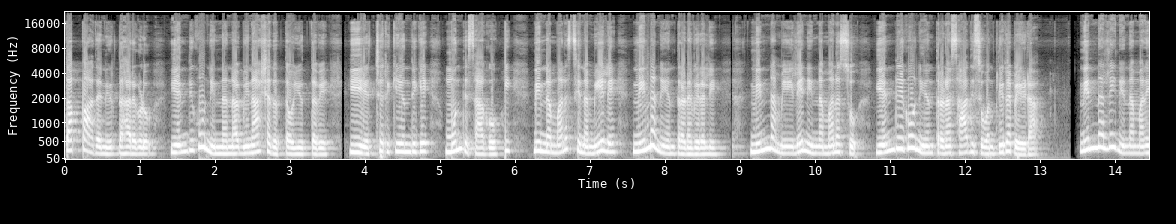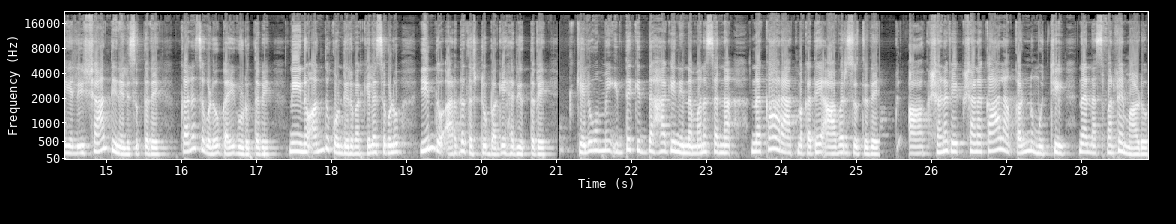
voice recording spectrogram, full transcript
ತಪ್ಪಾದ ನಿರ್ಧಾರಗಳು ಎಂದಿಗೂ ನಿನ್ನನ್ನ ವಿನಾಶದತ್ತ ಒಯ್ಯುತ್ತವೆ. ಈ ಎಚ್ಚರಿಕೆಯೊಂದಿಗೆ ಮುಂದೆ ಸಾಗು. ನಿನ್ನ ಮನಸ್ಸಿನ ಮೇಲೆ ನಿನ್ನ ನಿಯಂತ್ರಣವಿರಲಿ. ನಿನ್ನ ಮೇಲೆ ನಿನ್ನ ಮನಸ್ಸು ಎಂದಿಗೂ ನಿಯಂತ್ರಣ ಸಾಧಿಸುವಂತಿರಬೇಡ. ನಿನ್ನಲ್ಲಿ ನಿನ್ನ ಮನೆಯಲ್ಲಿ ಶಾಂತಿ ನೆಲೆಸುತ್ತದೆ. ಕನಸುಗಳು ಕೈಗೂಡುತ್ತವೆ. ನೀನು ಅಂದುಕೊಂಡಿರುವ ಕೆಲಸಗಳು ಇಂದು ಅರ್ಧದಷ್ಟು ಬಗೆಹರಿಯುತ್ತವೆ. ಕೆಲವೊಮ್ಮೆ ಇದ್ದಕ್ಕಿದ್ದ ಹಾಗೆ ನಿನ್ನ ಮನಸ್ಸನ್ನ ನಕಾರಾತ್ಮಕತೆ ಆವರಿಸುತ್ತದೆ. ಆ ಕ್ಷಣವೇ ಕ್ಷಣ ಕಾಲ ಕಣ್ಣು ಮುಚ್ಚಿ ನನ್ನ ಸ್ಮರಣೆ ಮಾಡು.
